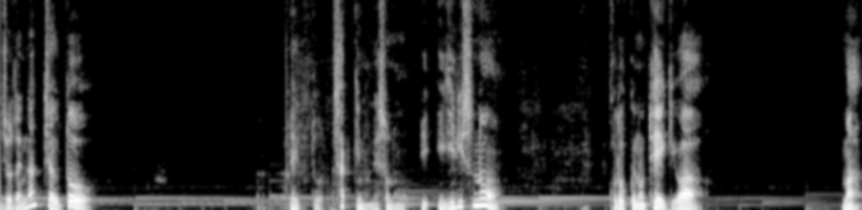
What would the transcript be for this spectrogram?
状態になっちゃうと、えっ、ー、と、さっきのね、その、イギリスの孤独の定義は、まあ、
